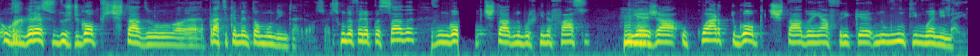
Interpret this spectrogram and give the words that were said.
O regresso dos golpes de Estado uh, praticamente ao mundo inteiro. Segunda-feira passada houve um golpe de Estado no Burkina Faso uhum. e é já o quarto golpe de Estado em África no último ano e meio.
